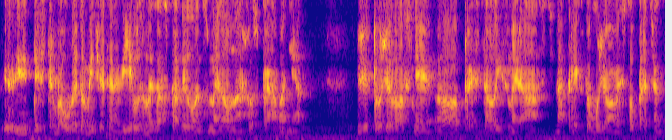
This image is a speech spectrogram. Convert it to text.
Je si treba uvedomiť, že ten vírus sme zastavili len zmenou nášho správania. Že to, že vlastne uh, prestali sme rásť, napriek tomu, že máme 100%,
